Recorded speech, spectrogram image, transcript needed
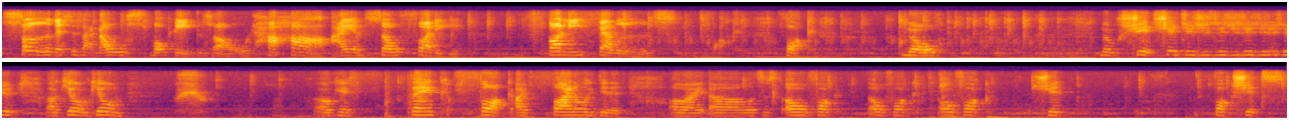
Sir, this is a no smoking zone. Haha, I am so funny. Funny fellas. Fuck. Fuck. No. No, shit, shit, shit, shit, shit, shit, shit, shit. Uh, kill him, kill him. Whew. Okay, thank fuck. I finally did it. Alright, uh, let's just, oh fuck, oh fuck, oh fuck, shit. Fuck shits.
